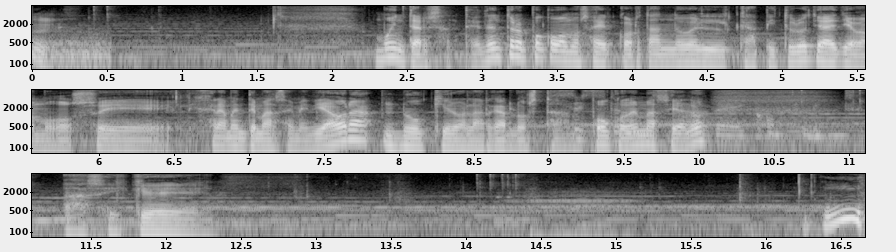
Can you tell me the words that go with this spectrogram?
Hmm. Muy interesante. Dentro de poco vamos a ir cortando el capítulo. Ya llevamos eh, ligeramente más de media hora. No quiero alargarlos tampoco demasiado. Así que... Uh,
